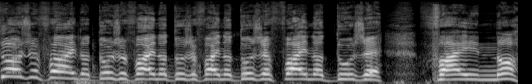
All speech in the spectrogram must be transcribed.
Дуже файно, дуже файно, дуже файно, дуже файно, дуже файно.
